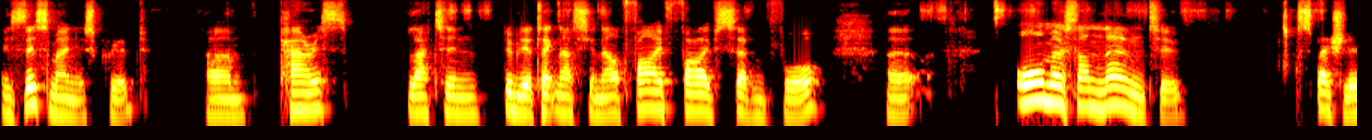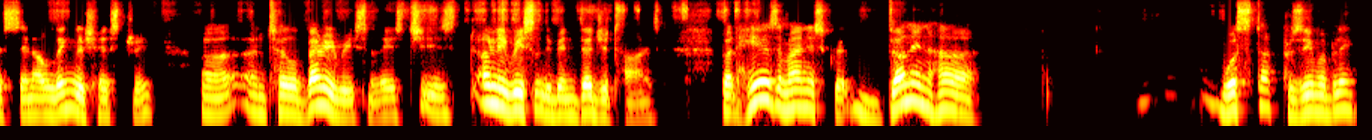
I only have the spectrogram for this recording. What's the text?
is this manuscript, um, Paris, Latin, Bibliothèque Nationale 5574, uh, almost unknown to specialists in Old English history uh, until very recently. It's, it's only recently been digitized. But here's a manuscript done in her Worcester, presumably,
